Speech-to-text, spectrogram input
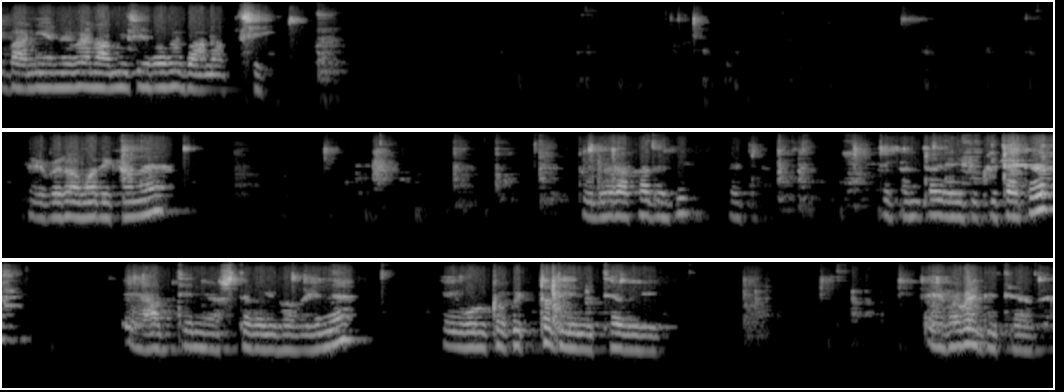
বানিয়ে নেবেন, আমি যেভাবে বানাচ্ছি। এবার আমার এখানে তুলে রাখা দেখি এখানটা এই রুটিটাকে এই হাত দিয়ে নিয়ে আসতে হবে এইভাবে, এনে এই উল্টো পিঠটা দিয়ে দিতে হবে। এইভাবে দিতে হবে।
